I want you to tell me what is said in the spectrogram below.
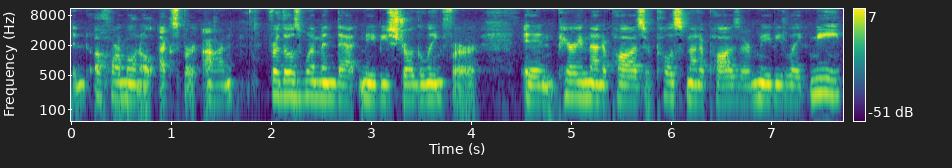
a hormonal expert on for those women that may be struggling for in perimenopause or postmenopause or maybe like me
